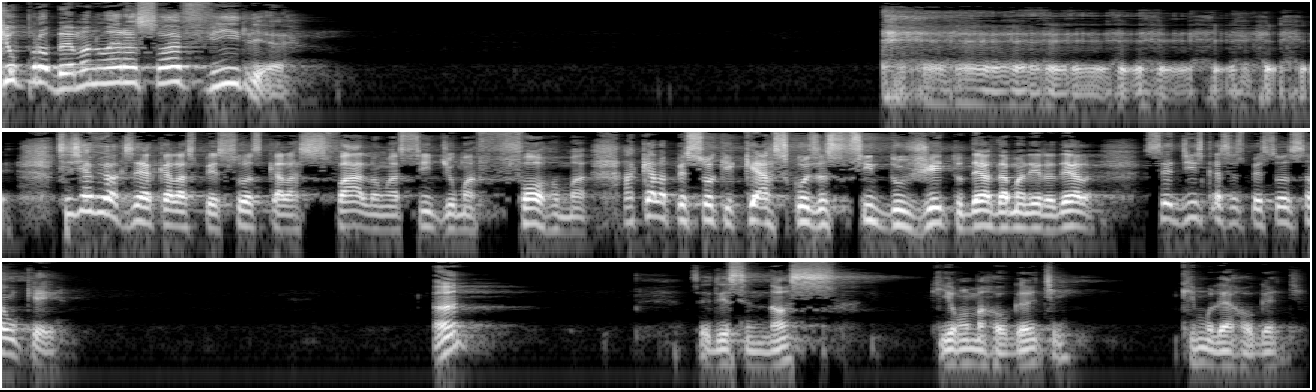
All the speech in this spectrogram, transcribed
que o problema não era só a filha. Você já viu aquelas pessoas que elas falam assim de uma forma, aquela pessoa que quer as coisas assim do jeito dela, da maneira dela? Você diz que essas pessoas são o quê? Hã? Você disse, nossa, que homem arrogante, hein? que mulher arrogante.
